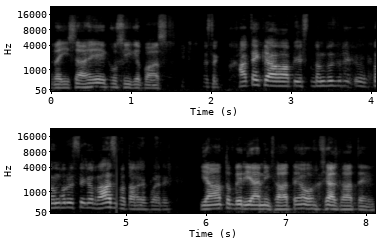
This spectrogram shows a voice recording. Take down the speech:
रईसा है एक उसी के पास। खाते क्या हो आप इस तंदुरुस्ती का राज बताओ एक बार। यहाँ तो बिरयानी खाते हैं और क्या खाते हैं?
